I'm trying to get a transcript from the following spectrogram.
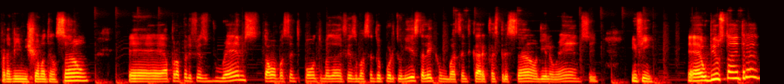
para mim, me chama atenção, é, a própria defesa do Rams, toma bastante ponto, mas é uma defesa bastante oportunista ali, com bastante cara que faz pressão, Jalen Ramsey, enfim. É, o Bills está entre.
